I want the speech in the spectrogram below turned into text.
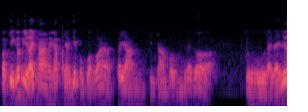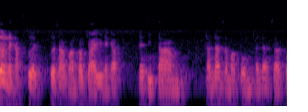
ความจริงก็มีหลายทางนะครับ อย่างที่ผมบอกว่าพยายามติดตามผมแล้วก็ดูหลาย ๆ เรื่องนะครับ เพื่อเพื่อสร้างความเข้าใจนะครับ และติดตามทางด้านสมาคม ทางด้านสาก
